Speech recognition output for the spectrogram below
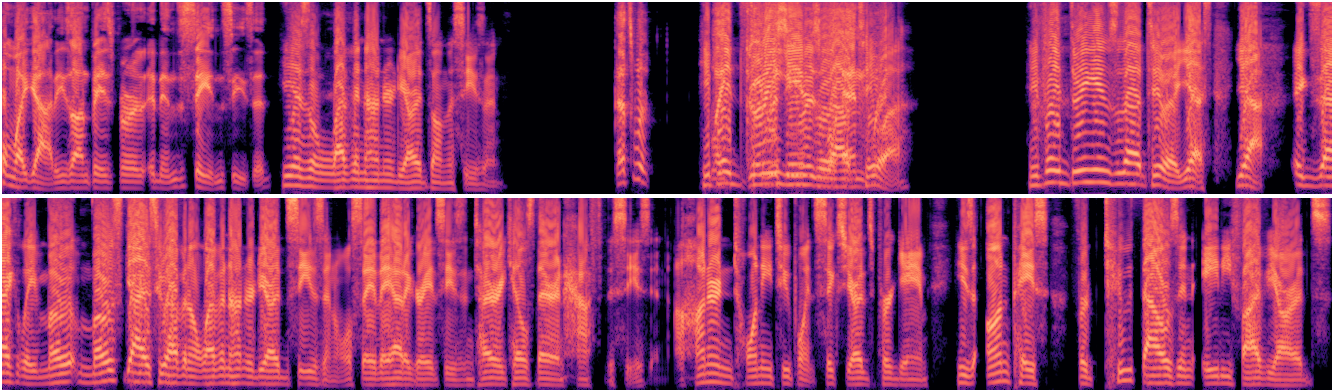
oh my god, he's on pace for an insane season. He has 1,100 yards on the season. That's what He Like, played three games without end with. Tua. He played three games without Tua. Yes. Yeah. Exactly. Mo- most guys who have an 1,100 yard season will say they had a great season. Tyreek Hill's there in half the season. 122.6 yards per game. He's on pace for 2,085 yards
